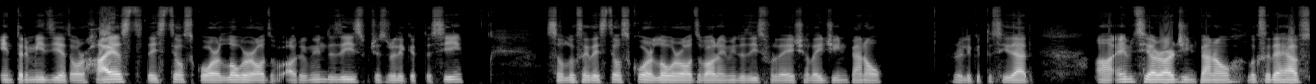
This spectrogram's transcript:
intermediate or highest, they still score lower odds of autoimmune disease, which is really good to see. So it looks like they still score lower odds of autoimmune disease for the HLA gene panel. Really good to see that. Uh, MTHFR gene panel looks like they have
